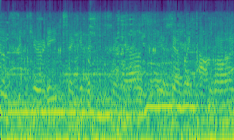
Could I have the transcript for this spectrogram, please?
some security checking the check out. You have like alcohol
